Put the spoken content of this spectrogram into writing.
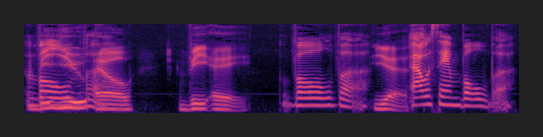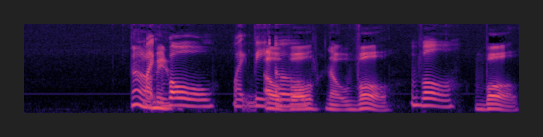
Vulva. U L V A. Vulva. Yes. I was saying vulva. no, like I mean vol. Like V O. Oh, vol. No, vol. Vol. Vol.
